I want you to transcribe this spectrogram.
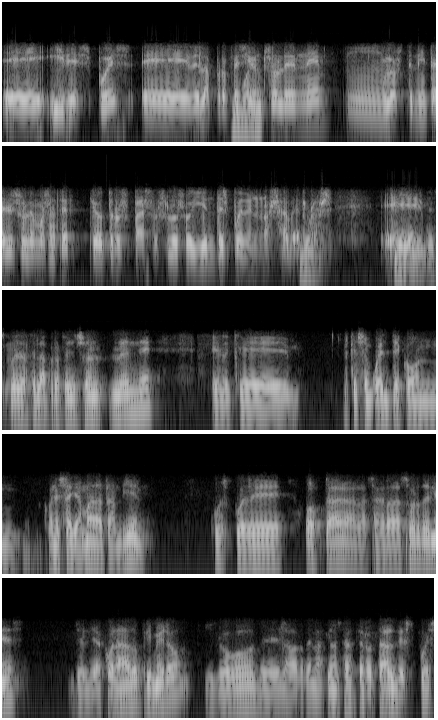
Eh, y después eh, de la profesión Bueno. solemne, mm, los trinitarios solemos hacer que otros pasos, los oyentes pueden no saberlos. Eh, Bien, después de hacer la profesión solemne, el que el que se encuentre con, con esa llamada también, pues puede optar a las sagradas órdenes del diaconado primero y luego de la ordenación sacerdotal después.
